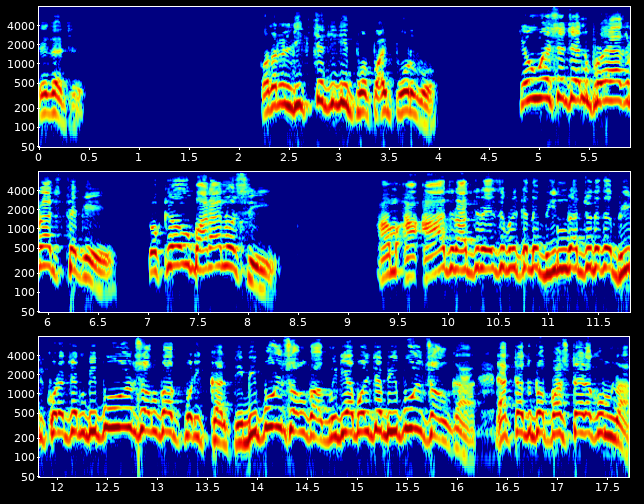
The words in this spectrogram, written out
ঠিক আছে। কথাটা লিখছে কি কি পড়ব? কেউ এসেছেন প্রয়াগরাজ থেকে। তো কেউ বারাণসী। আজ রাজ্যের এসে পরীক্ষাতে ভিন রাজ্য থেকে ভিড় করেছেন বিপুল সংখ্যক পরীক্ষার্থী, বিপুল সংখ্যক। মিডিয়া বলছে বিপুল সংখ্যা। একটা, দুটো, পাঁচটা এরকম না।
